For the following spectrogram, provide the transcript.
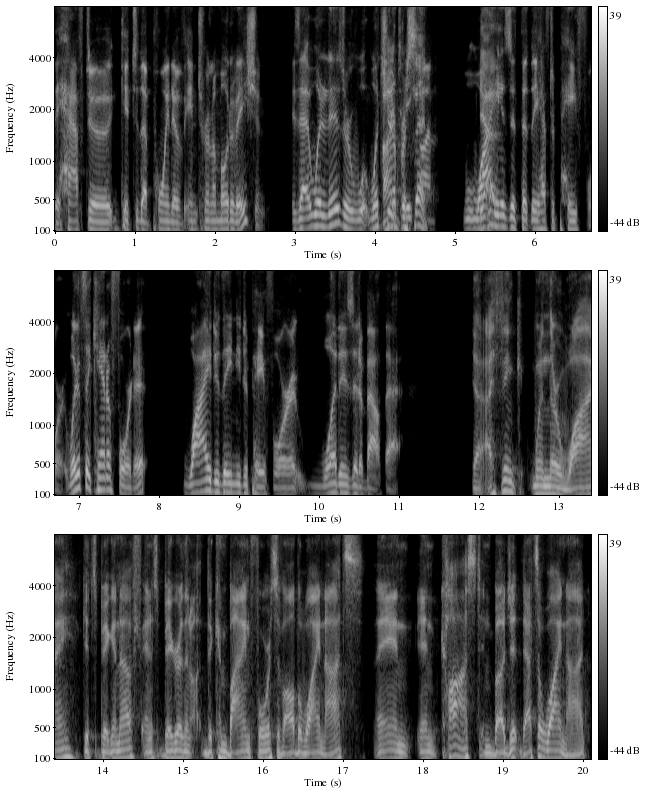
They have to get to that point of internal motivation. Is that what it is, or what's your 100%. take on? Why Yeah. is it that they have to pay for it? What if they can't afford it? Why do they need to pay for it? What is it about that? Yeah, I think when their why gets big enough and it's bigger than the combined force of all the why nots and and cost and budget, that's a why not.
